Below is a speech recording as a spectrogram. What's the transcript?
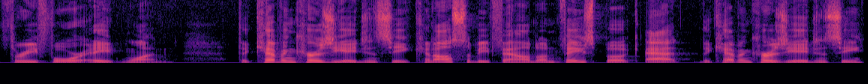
3481. The Kevin Kersey Agency can also be found on Facebook at The Kevin Kersey Agency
